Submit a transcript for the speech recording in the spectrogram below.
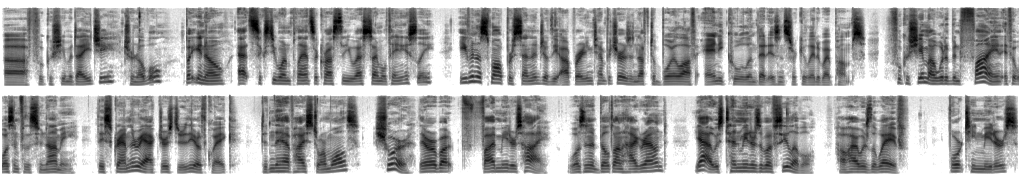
Uh, Fukushima Daiichi? Chernobyl? But you know, at 61 plants across the US simultaneously, even a small percentage of the operating temperature is enough to boil off any coolant that isn't circulated by pumps. Fukushima would have been fine if it wasn't for the tsunami. They scrammed the reactors due to the earthquake. Didn't they have high storm walls? Sure, they were about 5 meters high. Wasn't it built on high ground? Yeah, it was 10 meters above sea level. How high was the wave? 14 meters.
